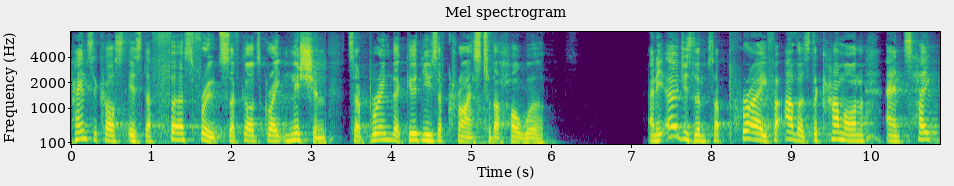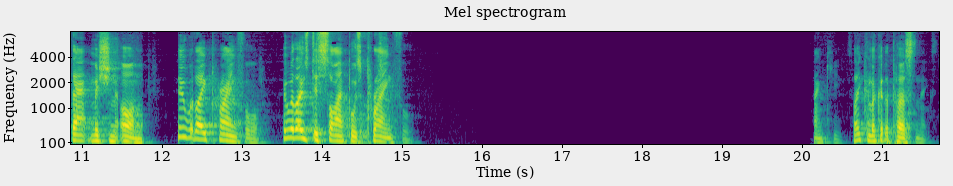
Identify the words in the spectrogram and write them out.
Pentecost is the first fruits of God's great mission to bring the good news of Christ to the whole world. And he urges them to pray for others to come on and take that mission on. Who were they praying for? Who were those disciples praying for? Thank you. Take a look at the person next to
